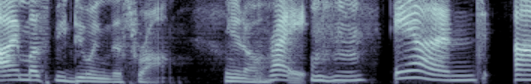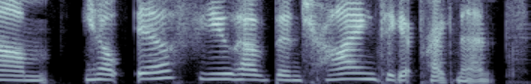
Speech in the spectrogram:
i must be doing this wrong you know right. And um, you know, if you have been trying to get pregnant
